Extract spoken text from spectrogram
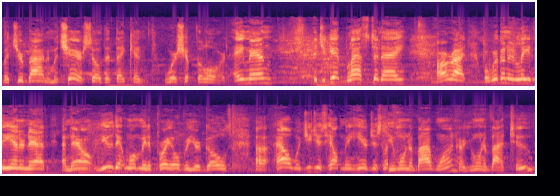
but you're buying them a chair so that they can worship the Lord. Amen? Did you get blessed today? All right. Well, we're going to leave the internet, and now you that want me to pray over your goals, uh, Al, would you just help me here? Just let, you want to buy one or you want to buy two?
